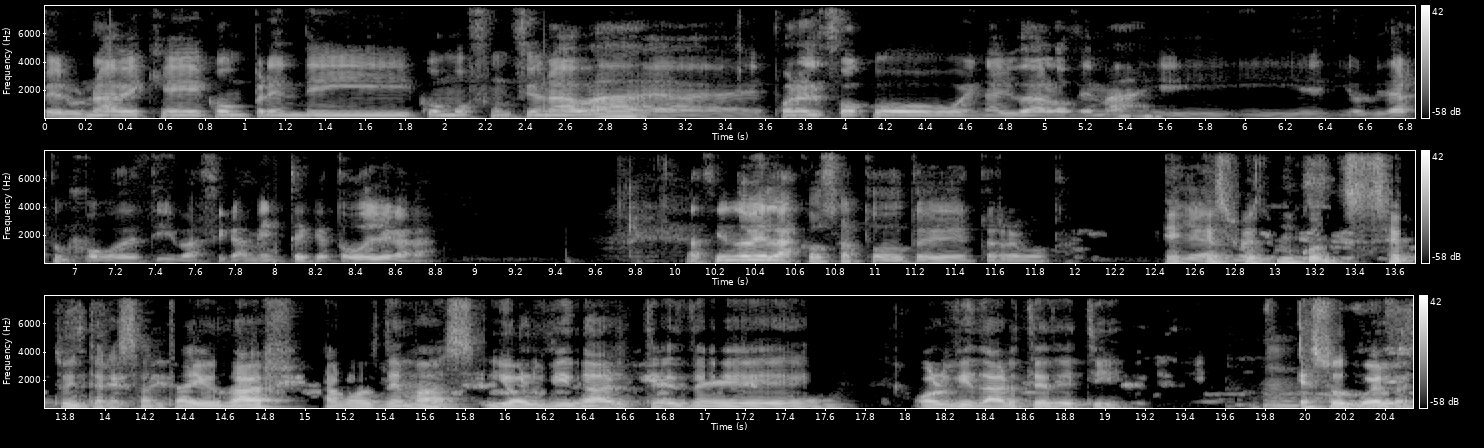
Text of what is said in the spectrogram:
pero una vez que comprendí cómo funcionaba, eh, es poner el foco en ayudar a los demás y, olvidarte un poco de ti, básicamente, que todo llegará. Haciendo bien las cosas, todo te, te rebota. E, eso es un concepto interesante, ayudar a los demás y olvidarte de, olvidarte de ti. Mm. Eso duele.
